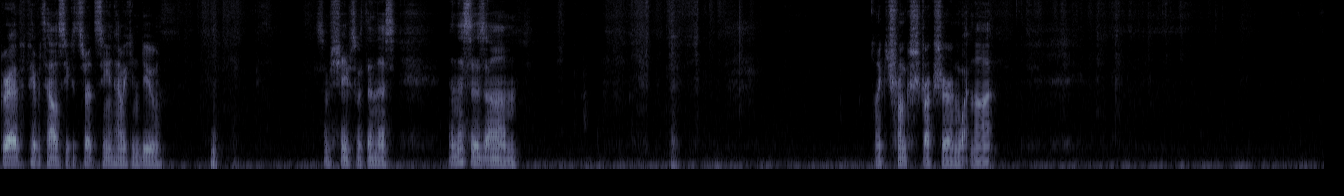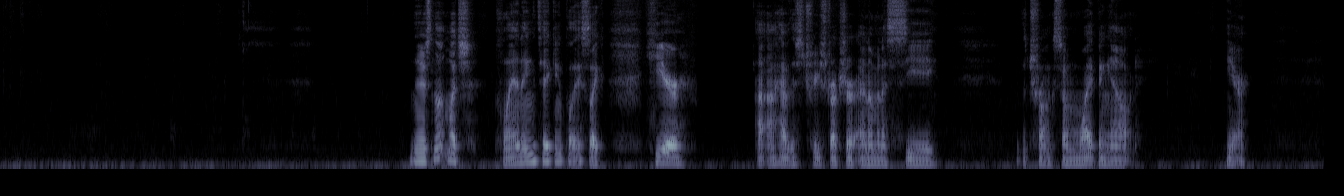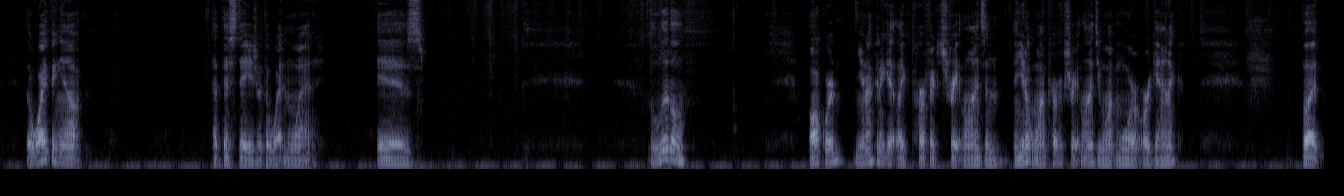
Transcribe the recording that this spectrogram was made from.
grab paper towel so you can start seeing how we can do some shapes within this. And this is um, like trunk structure and whatnot. There's not much planning taking place. Like here, I, have this tree structure and I'm going to see the trunk. So I'm wiping out here. The wiping out at this stage with the wet and wet is a little awkward. You're not going to get like perfect straight lines and, and you don't want perfect straight lines. You want more organic. But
